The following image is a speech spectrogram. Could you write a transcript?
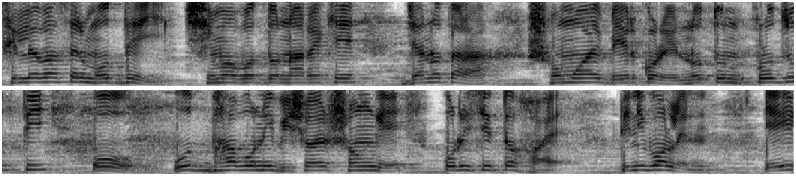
সিলেবাসের মধ্যেই সীমাবদ্ধ না রেখে যেন তারা সময় বের করে নতুন প্রযুক্তি ও উদ্ভাবনী বিষয়ের সঙ্গে পরিচিত হয়। তিনি বলেন, এই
